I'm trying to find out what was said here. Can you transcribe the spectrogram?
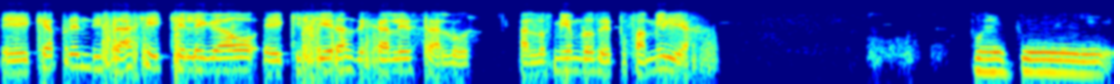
eh, ¿qué aprendizaje y qué legado eh, quisieras dejarles a los, a los miembros de tu familia? Pues que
